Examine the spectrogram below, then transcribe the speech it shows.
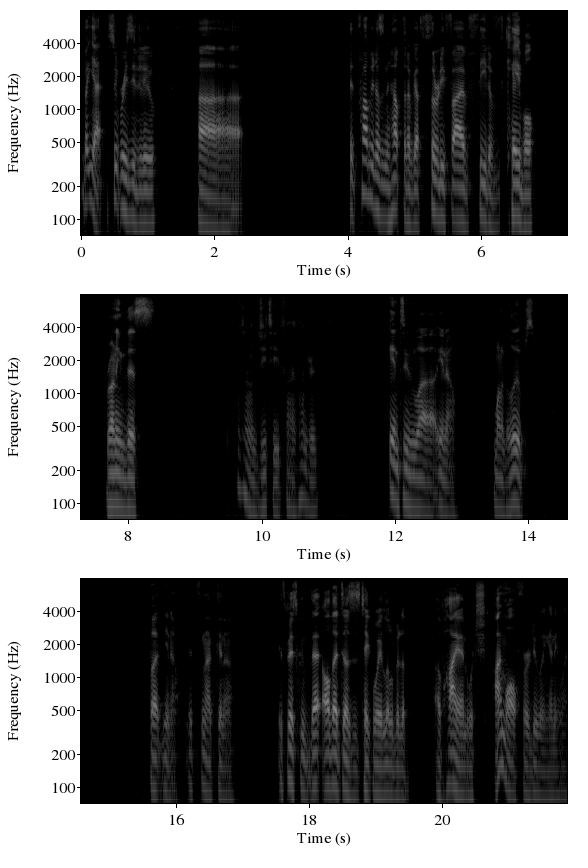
but yeah, super easy to do. Uh, it probably doesn't help that I've got 35 feet of cable running this Fulltone GT500 into, uh, you know, one of the loops. But, you know, it's not to, it's basically that all that does is take away a little bit of, of high end, which I'm all for doing anyway.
